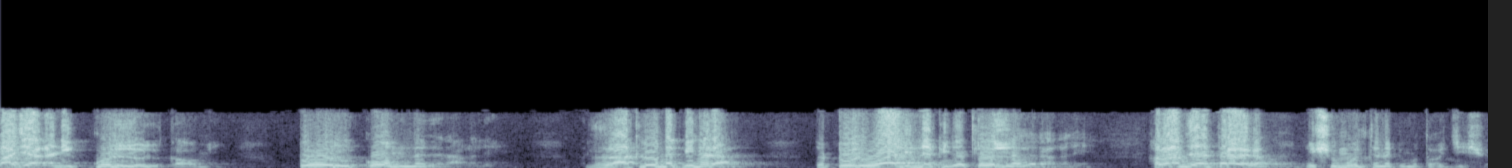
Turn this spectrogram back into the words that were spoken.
ما جاء ان كل القوم ټول قوم نه راغله راتلو نه پینه دا ټول والی نه پیدا ټول نه راغله خبر هم ځان ترغه نو شمول ته نه متوجي شو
